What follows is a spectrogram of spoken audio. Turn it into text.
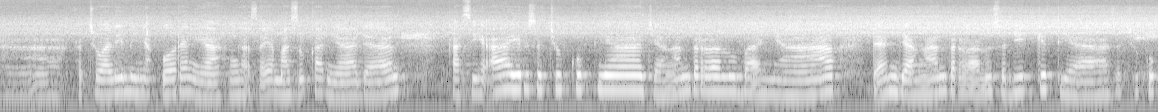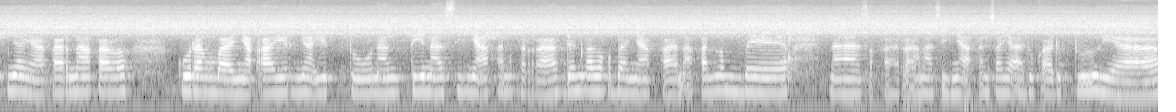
Nah kecuali minyak goreng ya enggak saya masukkan ya. Dan kasih air secukupnya jangan terlalu banyak dan jangan terlalu sedikit ya secukupnya ya. Karena kalau kurang banyak airnya itu nanti nasinya akan keras. Dan kalau kebanyakan akan lembek nah sekarang nasinya akan saya aduk-aduk dulu ya.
